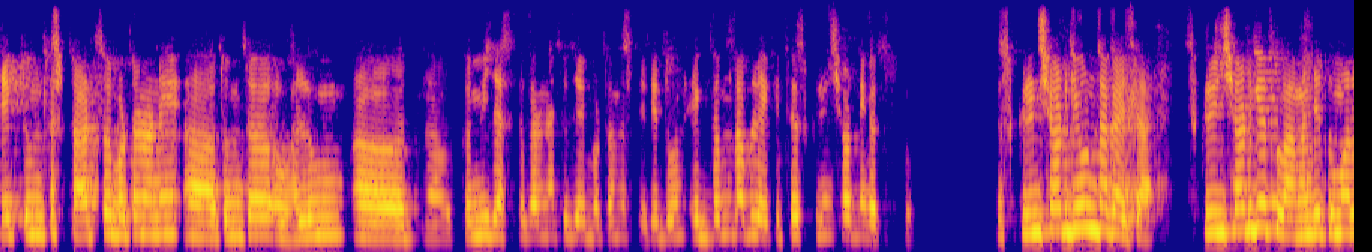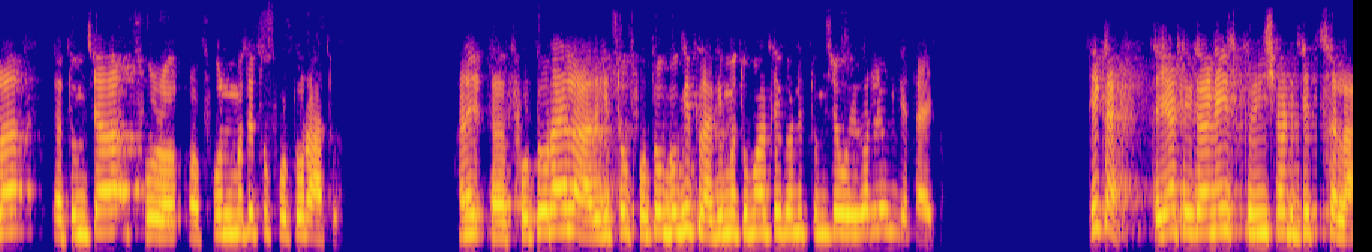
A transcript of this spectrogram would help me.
एक तुमचं स्टार्टचं बटन आणि तुमचं व्हॉल्यूम कमी जास्त करण्याचं जे बटन असते ते दोन एकदम दाबले की ते स्क्रीनशॉट निघत असतो. स्क्रीनशॉट घेऊन टाकायचा. स्क्रीनशॉट घेतला म्हणजे तुम्हाला तुमच्या फोनमध्ये तो फोटो राहतो. आणि फोटो राहिला की तो फोटो बघितला की मग तुम्हाला ते गणित तुमच्या वहीवर लिहून घेता येतं. ठीक आहे? तर या ठिकाणी स्क्रीनशॉट घेत चला.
